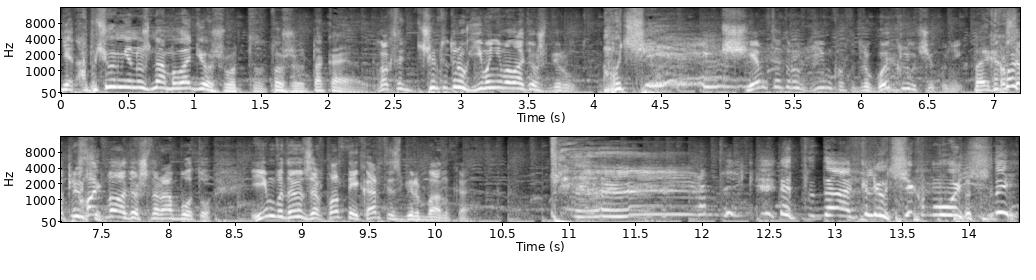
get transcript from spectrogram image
Нет, а почему мне нужна молодежь, вот тоже такая? Как-то чем-то другим они молодежь берут. А? Чем-то другим, какой-то другой ключик у них. Просто приходит молодежь на работу, им выдают зарплатные карты Сбербанка. Это, да, ключик мощный.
